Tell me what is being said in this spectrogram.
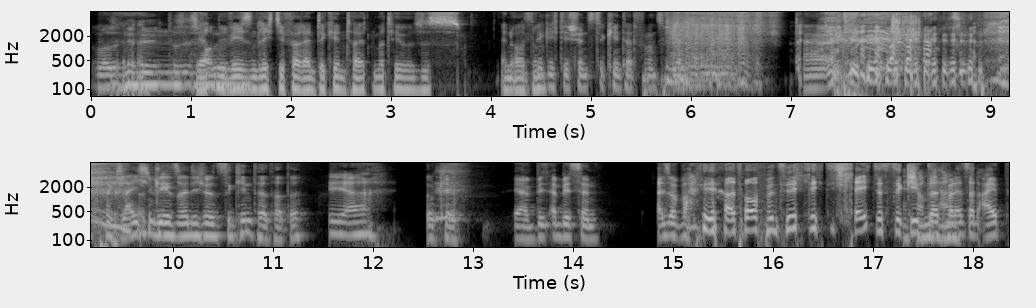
Aber so, das ist Wir hatten funny. wesentlich differente Kindheiten, Matteo. Es ist in Das ist Ordnung. wirklich die schönste Kindheit von uns. äh, Vergleichen Okay. wir jetzt, wer die schönste Kindheit hatte. Ja. Okay. ja, ein bi- ein bisschen. Also Bunny hat offensichtlich die schlechteste mich Kindheit, weil er sein iPad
